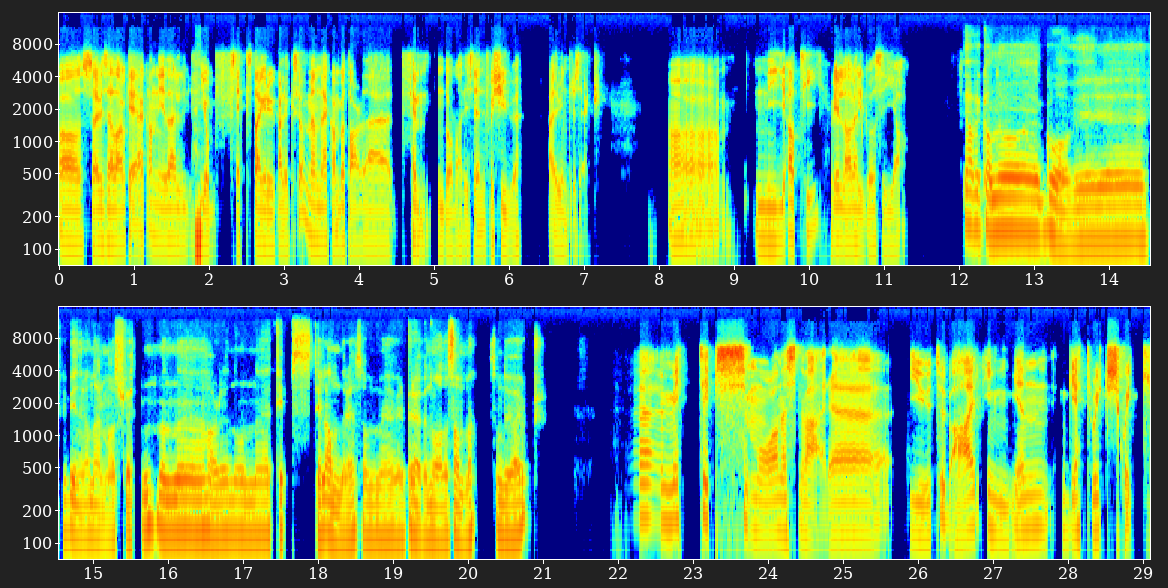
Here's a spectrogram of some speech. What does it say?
Og så hvis jeg da OK, jeg kan gi deg jobb seks dager i uka, liksom, men jeg kan betale deg 15 dollar istedenfor 20. Er du interessert? Og ni av ti vil da velge å si ja. Ja, vi kan jo gå over eh, Vi begynner å nærme oss slutten, men uh, har du noen uh, tips til andre som vil prøve noe av det samme som du har gjort? mitt tips må nesten være YouTube er ingen get rich quick.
